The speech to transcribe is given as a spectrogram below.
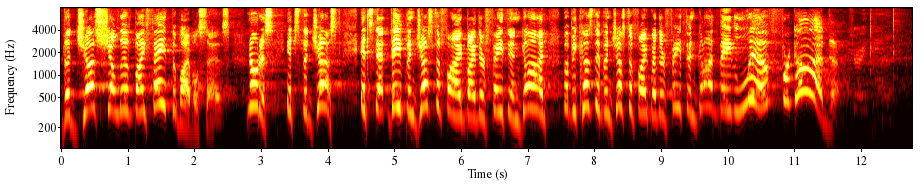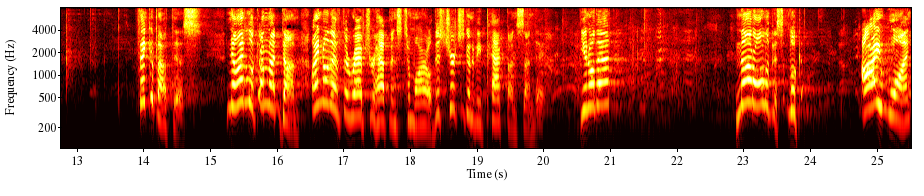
the just shall live by faith, the Bible says. Notice, it's the just. It's that they've been justified by their faith in God, but because they've been justified by their faith in God, they live for God. Think about this. Now, I look, I'm not dumb. I know that if the rapture happens tomorrow, this church is going to be packed on Sunday. You know that? Not all of us. Look, I want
